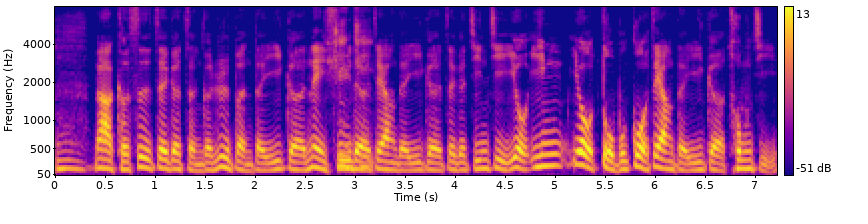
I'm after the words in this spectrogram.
嗯，那可是这个整个日本的一个内需的这样的一个这个经济又因又躲不过这样的一个冲击，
